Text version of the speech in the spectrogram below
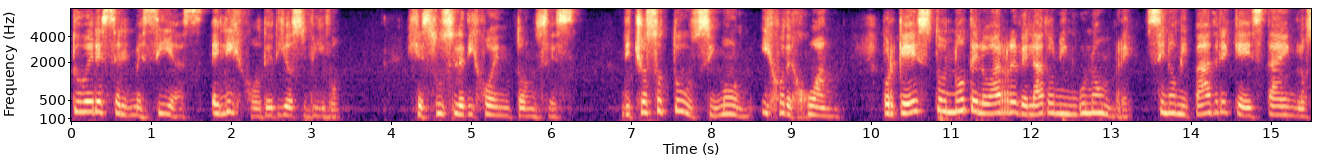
Tú eres el Mesías, el Hijo de Dios vivo. Jesús le dijo entonces, Dichoso tú, Simón, hijo de Juan, porque esto no te lo ha revelado ningún hombre, sino mi Padre que está en los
